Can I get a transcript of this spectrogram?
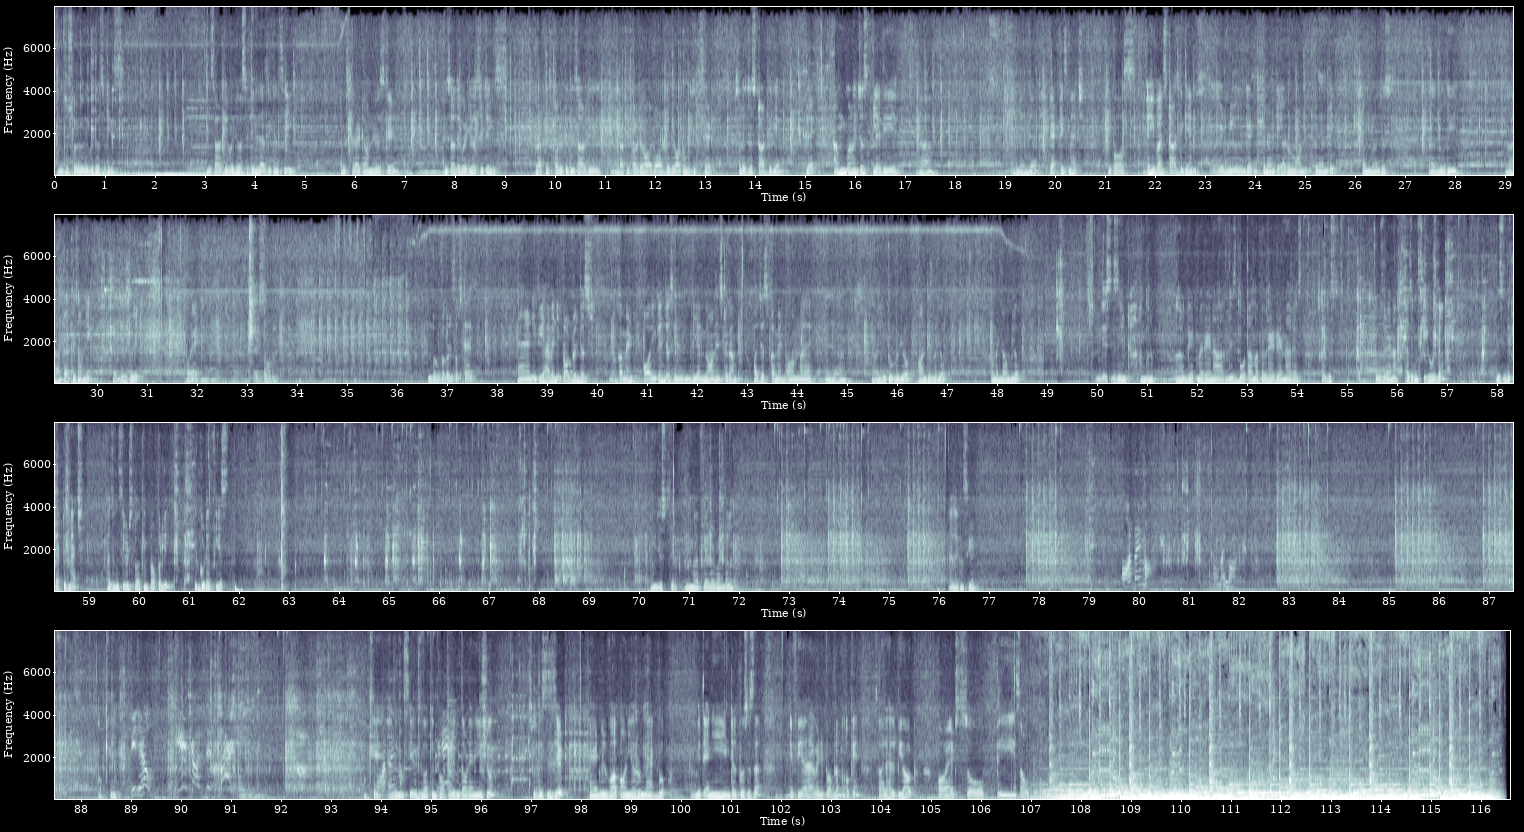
Let me just show you the video settings. These are the video settings as you can see. It's right on your screen. These are the video settings. Graphics quality these are the graphic quality already automatic set. So let's just start the game play. I'm gonna just play the uh, I mean that practice match because if I start the game it will get penalty. I don't want penalty. So I'm gonna just uh, do the uh, practice only. Let's just do it. Alright. Let's on don't forget to subscribe. And if you have any problem just comment or you can just DM me on Instagram or just comment on my uh, YouTube video on this video. Comment down below this is it. I'm gonna uh, get my Reyna. These both are my favorite Reyna res so i'll just choose Reyna. As you can see over here this is the practice match. As you can see it's working properly with good fps I'm just select my favorite bundle. As you can see On my mark. On my mark. okay Need help. Here comes the party. okay as you can see it's working properly without any issue so this is it and it will work on your macbook with any intel processor if you have any problem okay so i'll help you out all right so peace out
